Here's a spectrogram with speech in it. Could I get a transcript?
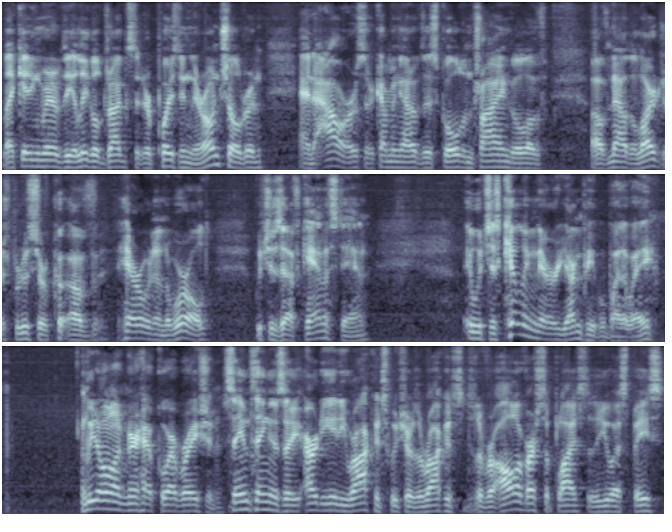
like getting rid of the illegal drugs that are poisoning their own children and ours that are coming out of this golden triangle of, of now the largest producer of, of heroin in the world, which is Afghanistan, which is killing their young people, by the way we no longer have cooperation. Same thing as the RD-80 rockets, which are the rockets that deliver all of our supplies to the U.S. space,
